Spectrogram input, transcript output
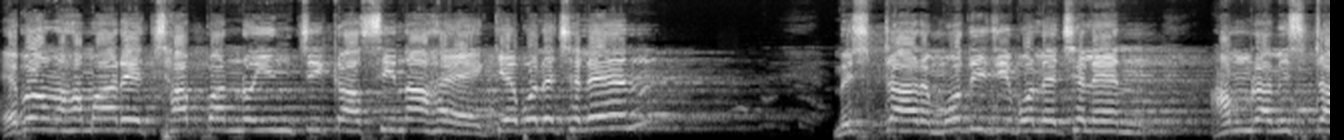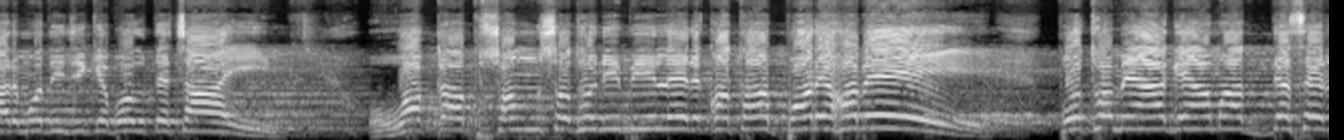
এবং আমারে ছাপ্পান্ন ইঞ্চি কাশি না হয়। কে বলেছিলেন? মিস্টার মোদিজি বলেছিলেন, আমরা মিস্টার মোদিজিকে বলতে চাই ওয়াকাপ সংশোধনী বিলের কথা পরে হবে। প্রথমে আগে আমার দেশের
